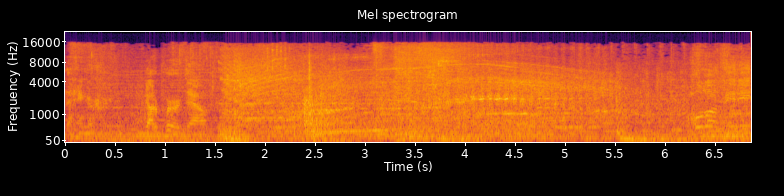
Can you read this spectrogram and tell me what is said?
The hangar. Gotta put her down. Hold on, BD.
